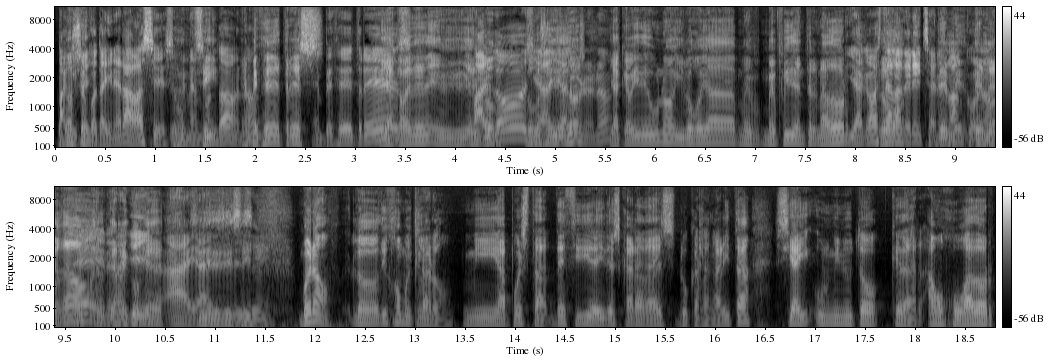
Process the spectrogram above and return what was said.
Paquito no sé. Cotaín era base, según me han Sí, contado, ¿no? Empecé de tres. Empecé de tres. Y acabé de. eh, pa'l luego- dos luego y de al dos, uno, ¿no? Y acabé de uno y luego ya me, me fui de entrenador. Y acabaste a luego la derecha en el banco, ¿no? Delegado, Eh, el en que el recoge. Ay, sí, ay, sí, sí, sí, sí. Bueno, lo dijo muy claro. Mi apuesta decidida y descarada es Lucas Langarita. Si hay un minuto que dar a un jugador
